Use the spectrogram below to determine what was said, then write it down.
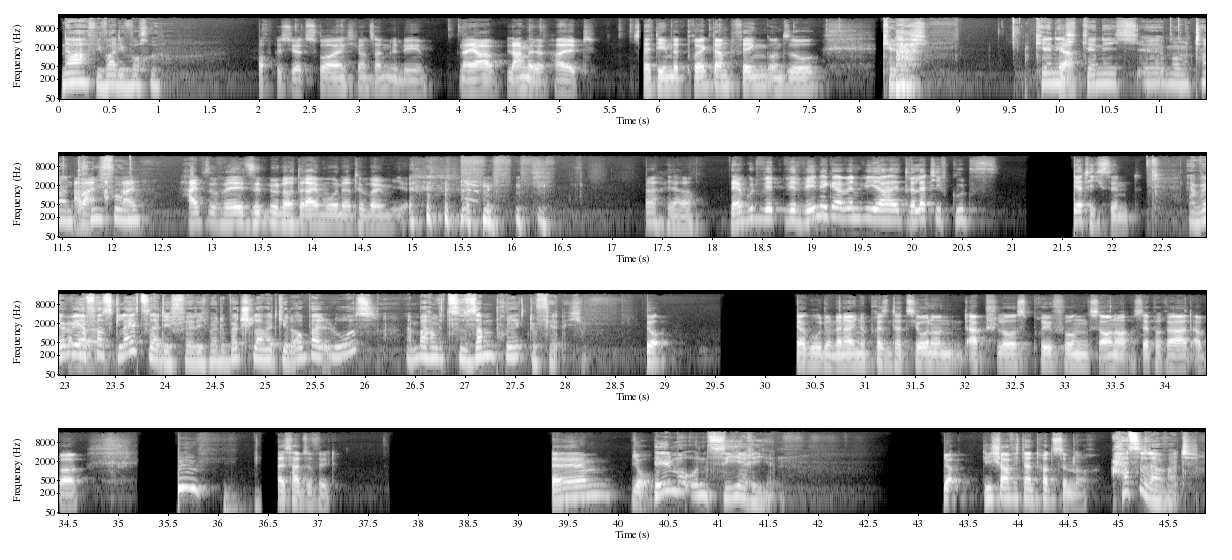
Na, wie war die Woche? Auch bis jetzt war eigentlich ganz angenehm. Naja, lange halt. Seitdem das Projekt anfängt und so. Kenn ich. Kenne ich, ja. kenne ich. Äh, momentan Aber Prüfung. Halb, halb so wild sind nur noch drei Monate bei mir. Ach ja. Ja gut, wird, wird weniger, wenn wir halt relativ gut fertig sind. Dann wären wir ja fast gleichzeitig fertig. Meine Bachelorarbeit geht auch bald los. Dann machen wir zusammen Projekte fertig. Ja. Ja gut, und dann habe ich noch Präsentation und Abschlussprüfung, ist auch noch separat, aber hm, alles halb so wild. Ähm, jo. Filme und Serien. Ja, die schaffe ich dann trotzdem noch. Hast du da was?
